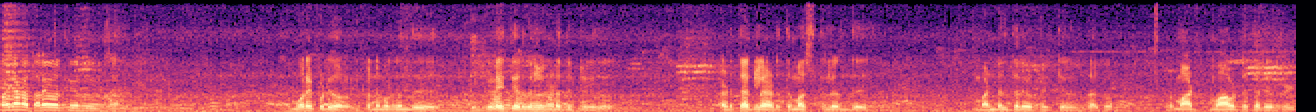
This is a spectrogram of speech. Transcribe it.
பாஜக தலைவர் தேர்வு முறைப்படி வரும். இப்போ நமக்கு வந்து இடைத்தேர்தல் நடந்துட்டு இருக்குது அடுத்தாக்கில் அடுத்த மாதத்துலேருந்து மண்டல் தலைவர்கள் தேர்தல் நடக்கும் அப்புறம் மா மாவட்ட தலைவர்கள்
